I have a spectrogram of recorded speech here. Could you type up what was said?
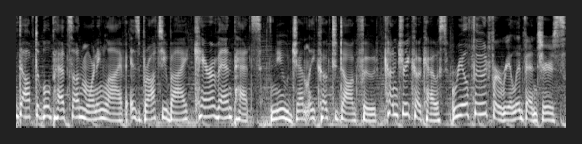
Adoptable Pets on Morning Live is brought to you by Caravan Pets, new gently cooked dog food, country cookhouse, real food for real adventures.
